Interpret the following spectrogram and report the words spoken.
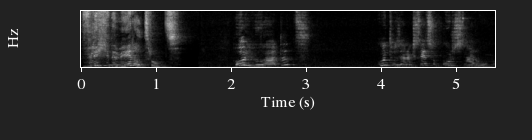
vlieg je de wereld rond. Hoi, hoe gaat het? Goed, we zijn nog steeds op koers naar Rome.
